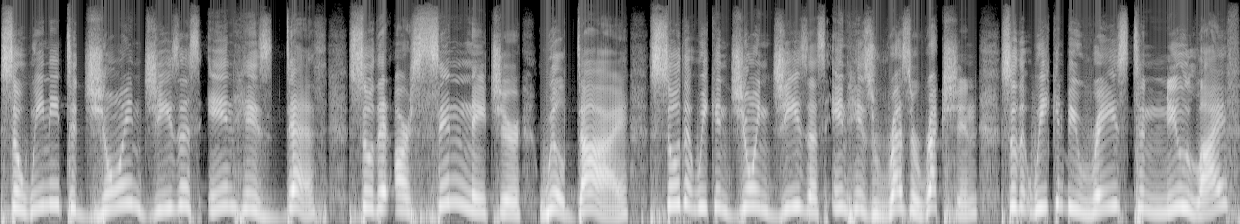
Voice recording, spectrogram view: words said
So we need to join Jesus in his death so that our sin nature will die, so that we can join Jesus in his resurrection, so that we can be raised to new life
